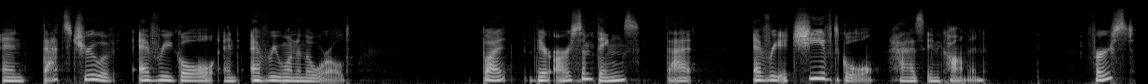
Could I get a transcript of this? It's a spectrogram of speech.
And that's true of every goal and everyone in the world. But there are some things that every achieved goal has in common. First,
